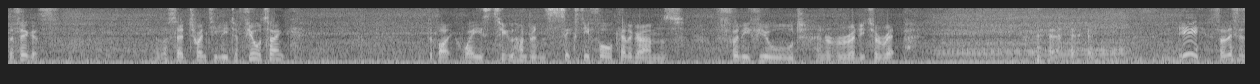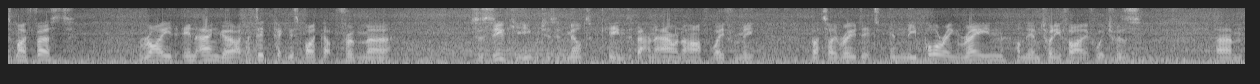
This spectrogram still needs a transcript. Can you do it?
the figures. As I said, 20 litre fuel tank. The bike weighs 264 kilograms fully fueled and ready to rip. so this is my first ride in anger. I did pick this bike up from uh, Suzuki, which is in Milton Keynes, about an hour and a half away from me, but I rode it in the pouring rain on the M25, which was um,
